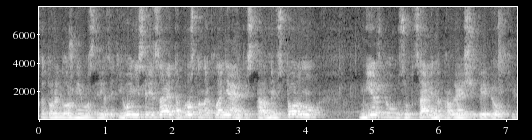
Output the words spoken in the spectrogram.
который должен его срезать, его не срезает, а просто наклоняет из стороны в сторону между зубцами направляющей гребенки.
